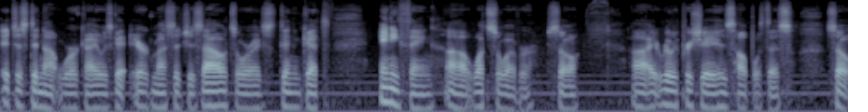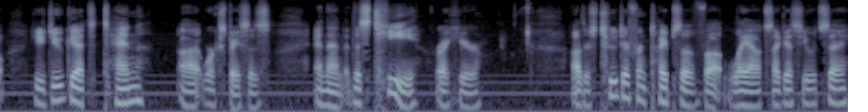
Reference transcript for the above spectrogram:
it just did not work. I always get error messages out or I just didn't get anything uh, whatsoever. So uh, I really appreciate his help with this. So you do get 10 uh, workspaces and then this T right here. Uh, there's two different types of uh, layouts I guess you would say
